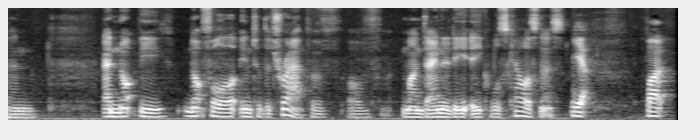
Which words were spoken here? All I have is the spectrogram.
and and not be not fall into the trap of of mundanity equals callousness. yeah But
